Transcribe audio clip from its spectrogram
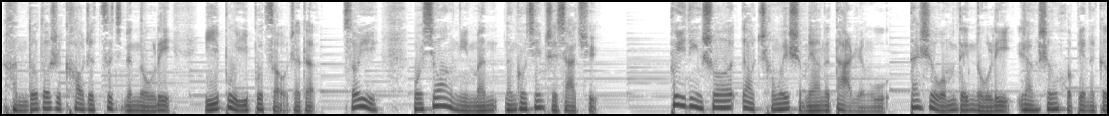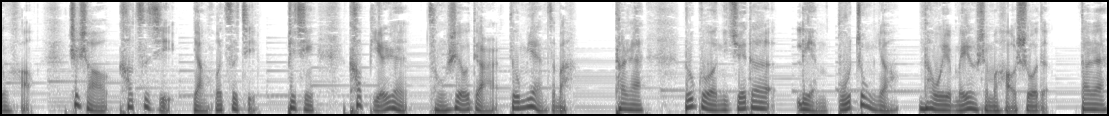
很多都是靠着自己的努力，一步一步走着的。所以，我希望你们能够坚持下去。不一定说要成为什么样的大人物，但是我们得努力让生活变得更好，至少靠自己养活自己。毕竟，靠别人总是有点丢面子吧。当然，如果你觉得脸不重要，那我也没有什么好说的。当然，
